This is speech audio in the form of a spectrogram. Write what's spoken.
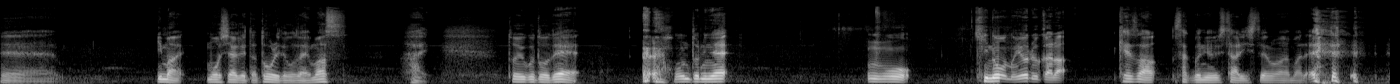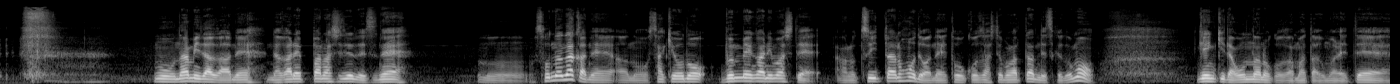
えー今申し上げた通りでございます。はい。ということで 本当にねもう昨日の夜から今朝搾乳したりしてる前まで。もう涙がね流れっぱなしでですね。うん、そんな中ねあの先ほど文面がありましてあのツイッターの方ではね投稿させてもらったんですけども元気な女の子がまた生まれて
